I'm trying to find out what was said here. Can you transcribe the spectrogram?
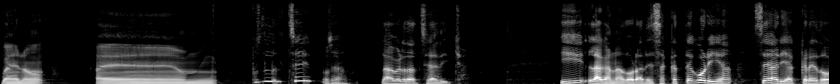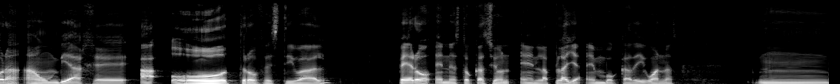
bueno, em, pues sí, o sea, la verdad sea dicha. Y la ganadora de esa categoría se haría acreedora a un viaje a otro festival, pero en esta ocasión en la playa, en Boca de Iguanas. Mm,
